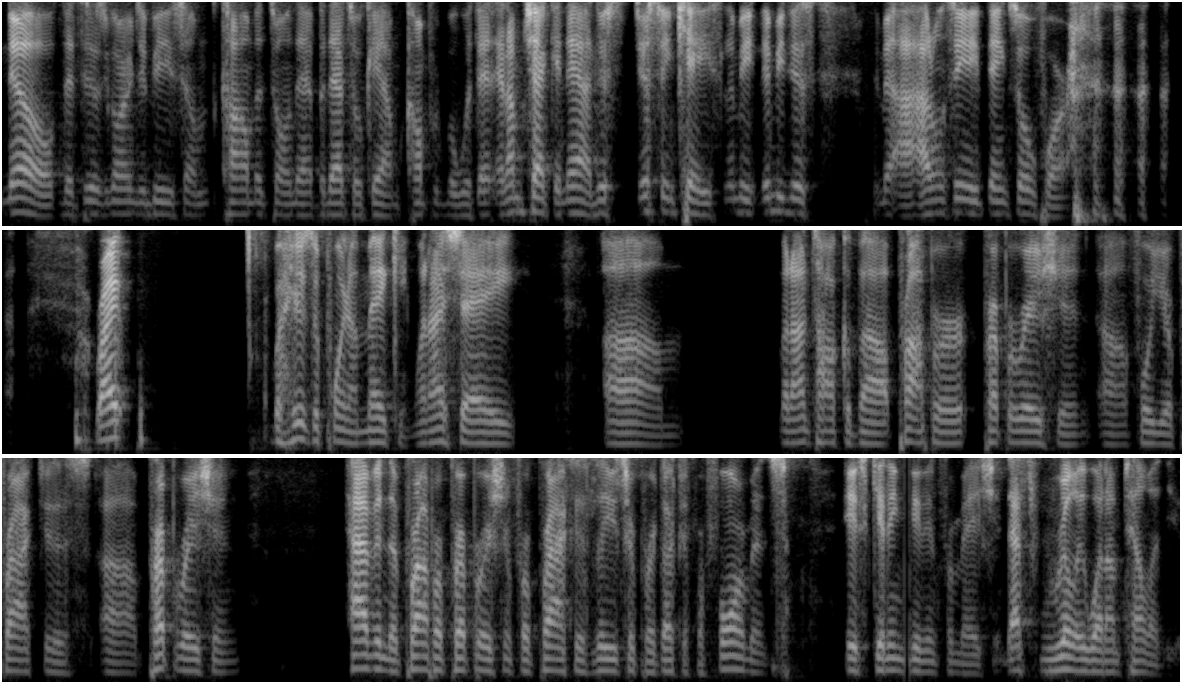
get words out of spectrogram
know that there's going to be some comments on that, but that's okay. I'm comfortable with that, and I'm checking now just just in case. Let me let me just. I don't see anything so far, right? But here's the point I'm making. When I say, um, when I talk about proper preparation uh, for your practice, uh, preparation, having the proper preparation for practice leads to productive performance. It's getting the information. That's really what I'm telling you.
